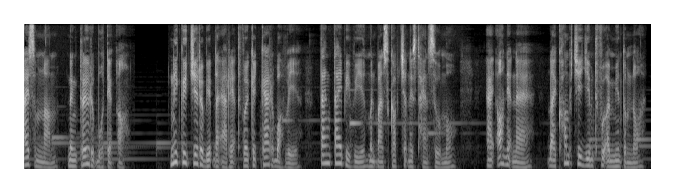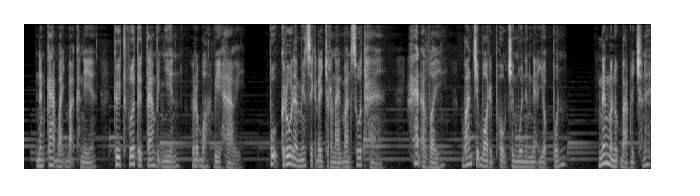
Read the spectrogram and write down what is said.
ដែលសំណំនឹងត្រូវរបួសទាំងអស់នេះគឺជារបៀបដែលអរិយធ្វើកិច្ចការរបស់វា តាំងតែពីវាមិនបានស្កប់ចិត្តនៅស្ថានសួគ៌មកអាចអស់អ្នកណាដែលខំព្យាយាមធ្វើឲ្យមានទំនាស់ និងការបែកបាក់គ្នា គឺធ្វើទៅតាមវិញ្ញាណរបស់វាហើយពួកគ្រូដែលមានសេចក្តីច្រណែនបានសួរថាហេតុអ្វីបានជាបរិភោគជាមួយនឹងអ្នកយកពន្ធនិងមនុស្សបាបដូច្នេះ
